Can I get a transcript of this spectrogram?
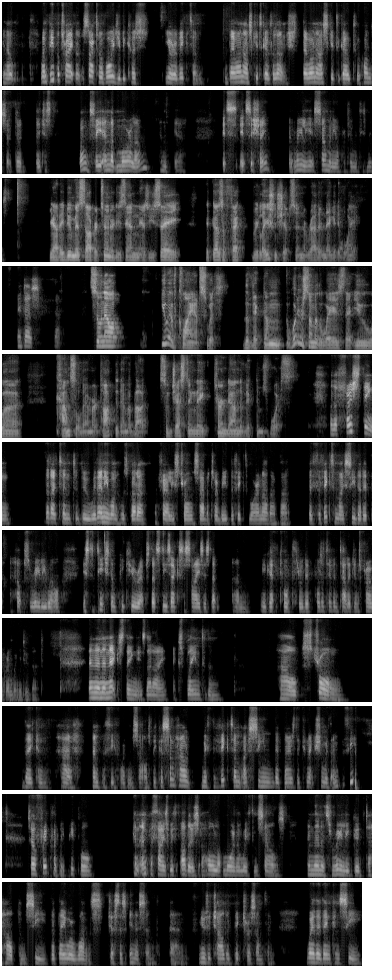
you know, when people try start to avoid you because you're a victim they won't ask you to go to lunch. They won't ask you to go to a concert. They, they just won't. So you end up more alone. And yeah, it's it's a shame. It really is. So many opportunities missed. Yeah, they do miss opportunities, and as you say, it does affect relationships in a rather negative yeah. way. It does. Yeah. So now you have clients with the victim. What are some of the ways that you uh, counsel them or talk to them about suggesting they turn down the victim's voice? Well, the first thing that I tend to do with anyone who's got a, a fairly strong saboteur, be it the victim or another, but with the victim, I see that it helps really well, is to teach them PQ reps. That's these exercises that um, you get taught through the positive intelligence program when you do that. And then the next thing is that I explain to them how strong they can have empathy for themselves because somehow with the victim i've seen that there's the connection with empathy. So frequently people can empathize with others a whole lot more than with themselves. And then it's really good to help them see that they were once just as innocent and use a childhood picture or something where they then can see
